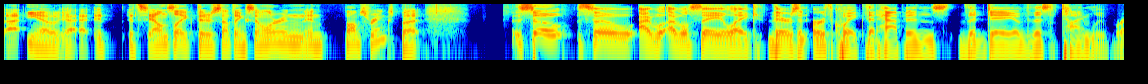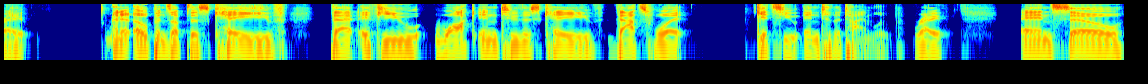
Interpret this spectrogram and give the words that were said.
uh, you know uh, it it sounds like there's something similar in in Palm Springs, but So so I will I will say like there's an earthquake that happens the day of this time loop, right? And it opens up this cave that if you walk into this cave, that's what gets you into the time loop, right? And so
